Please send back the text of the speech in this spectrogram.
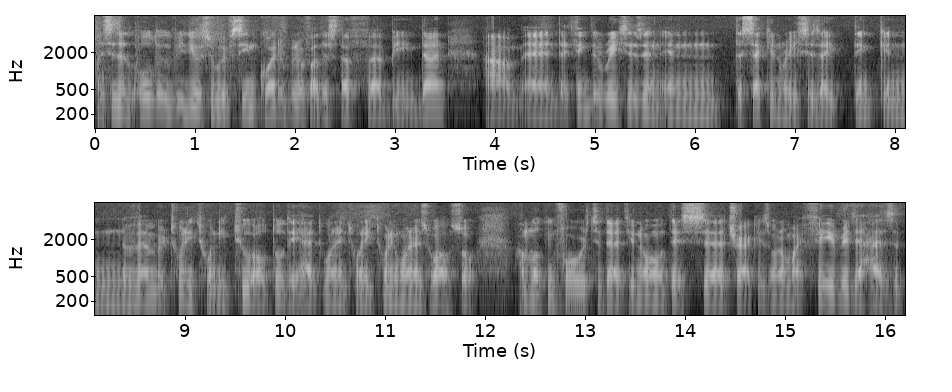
This is an older video, so we've seen quite a bit of other stuff uh, being done. Um, and I think the races in, in the second races, I think in November 2022, although they had one in 2021 as well. So I'm looking forward to that. You know, this uh, track is one of my favorites. It has a,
